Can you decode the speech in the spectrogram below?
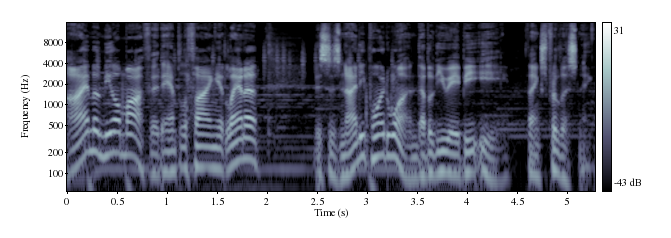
I'm Emil Moffatt, amplifying Atlanta. This is 90.1 WABE. Thanks for listening.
